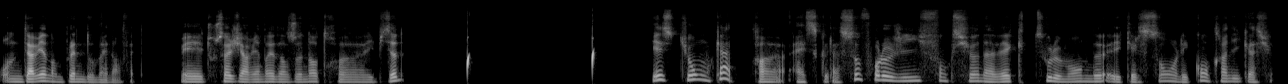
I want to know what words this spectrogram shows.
on intervient dans plein de domaines en fait. Mais tout ça, j'y reviendrai dans un autre épisode. Question 4. Est-ce que la sophrologie fonctionne avec tout le monde et quelles sont les contre-indications?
